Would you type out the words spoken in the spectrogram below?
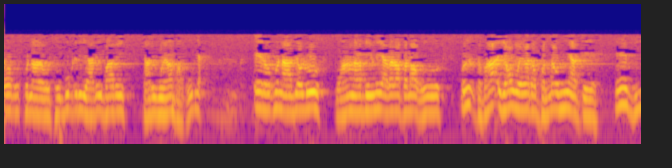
တော့ခုနကထုပ်ပုကရိယာတွေဘာတွေဒါတွေဝင်အောင်ပါဘူးဗျ အဲ့တော့ခုနပြောလို့ဘွာလာပင်လေးရတာကဘလောက်ဟိုဟိုစဘာအယောင်းဝယ်ကတော့ဘလောက်မြတ်တယ်အဲဒီ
